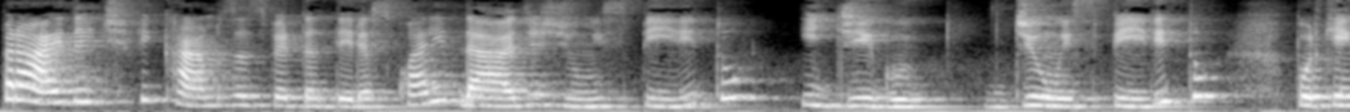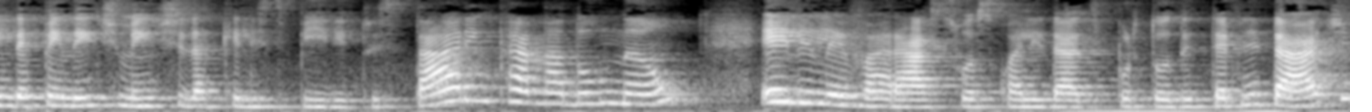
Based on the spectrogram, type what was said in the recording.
para identificarmos as verdadeiras qualidades de um espírito, e digo de um espírito, porque independentemente daquele espírito estar encarnado ou não, ele levará as suas qualidades por toda a eternidade,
